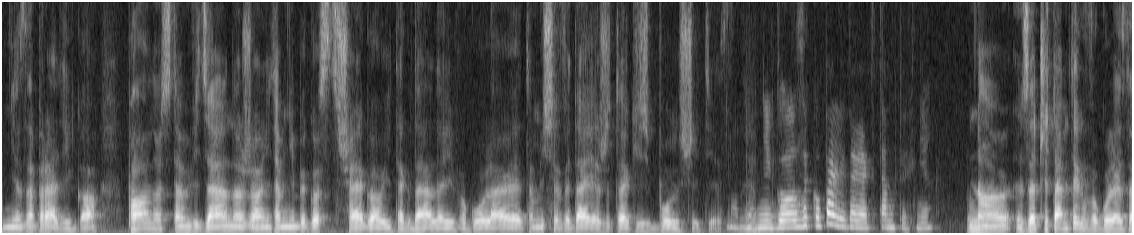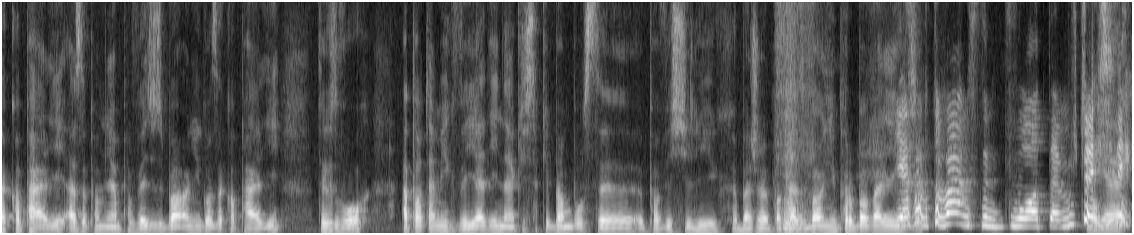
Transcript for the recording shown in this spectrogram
nie zabrali go. Ponoć tam widziano, że oni tam niby go strzegą i tak dalej w ogóle, ale to mi się wydaje, że to jakiś bullshit jest. No nie? pewnie go zakopali tak jak tamtych, nie? No, znaczy tamtych w ogóle zakopali, a zapomniałam powiedzieć, bo oni go zakopali, tych dwóch, a potem ich wyjęli na jakieś takie bambusy, powiesili ich chyba, żeby pokazać, bo oni próbowali... Ja żartowałam z tym płotem wcześniej.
